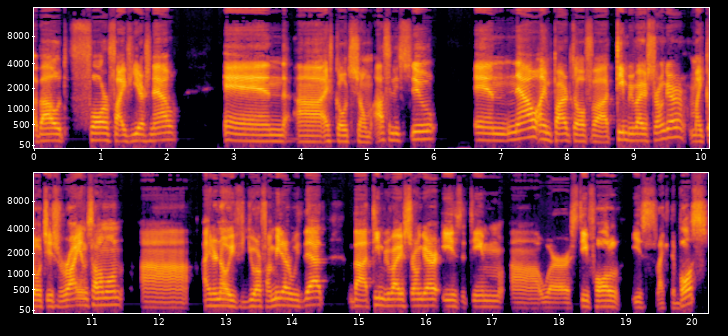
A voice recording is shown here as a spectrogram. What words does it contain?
about four or five years now, and uh, I've coached some athletes too. And now I'm part of uh, Team Revive Stronger. My coach is Ryan Salomon. Uh, I don't know if you are familiar with that, but Team Revive Stronger is the team uh, where Steve Hall is like the boss.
